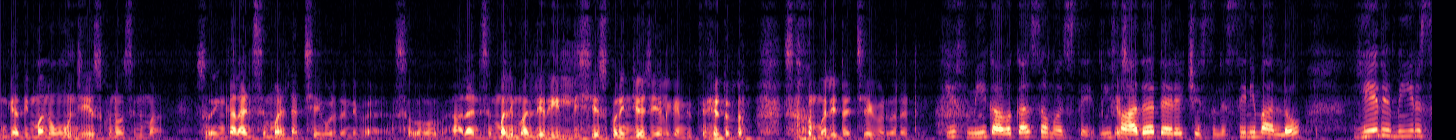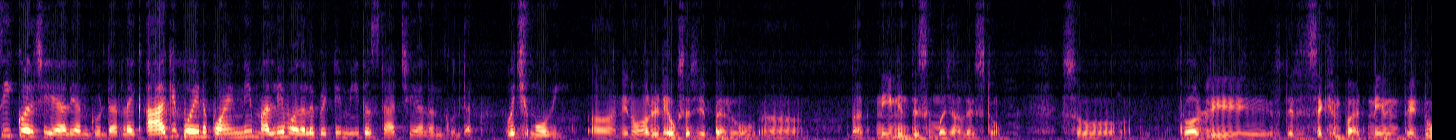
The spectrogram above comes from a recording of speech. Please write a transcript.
ఇంకా అది మనం ఓన్ చేసుకున్న సినిమా. సో ఇంకా అలాంటి సినిమాలు టచ్ చేయకూడదండి. సో అలాంటి సినిమాని మళ్ళీ రిలీజ్ చేసుకొని ఎంజాయ్ చేయాలి కానీ థియేటర్లో సో మళ్ళీ టచ్ చేయకూడదు అలాంటివి. ఇఫ్ మీకు అవకాశం వస్తే మీ ఫాదర్ డైరెక్ట్ చేస్తున్న సినిమాల్లో ఏది మీరు సీక్వెల్ చేయాలి అనుకుంటారు? లైక్ ఆగిపోయిన పాయింట్ని మళ్ళీ మొదలుపెట్టి మీతో స్టార్ట్ చేయాలనుకుంటారు. విచ్ మూవీ నేను ఆల్రెడీ ఒకసారి చెప్పాను. నాకు నేనింతే సినిమా చాలా ఇష్టం. So probably there is second part Neninthe two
